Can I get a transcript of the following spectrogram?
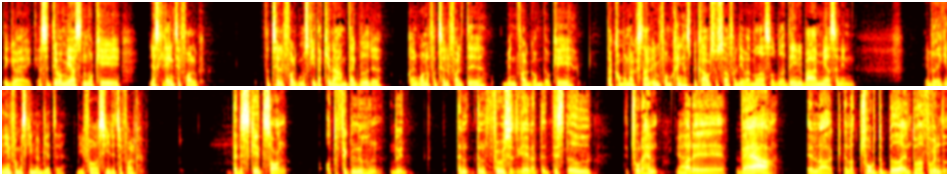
Det gør jeg ikke. Altså, det var mere sådan, okay, jeg skal ringe til folk, fortælle folk måske, der kender ham, der ikke ved det, ringe rundt og fortælle folk det, minde folk om det, okay, der kommer nok snart info omkring hans begravelse, så for lige at være med og så videre. Det er egentlig bare mere sådan en, jeg ved ikke, en infomaskine, man bliver til, lige for at sige det til folk. Da det skete sådan, og du fik nyheden, du, Mm. den, den følelse, det gav dig, det, det sted, det tog dig hen, ja. var det værre, eller, eller tog du det bedre, end du havde forventet?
